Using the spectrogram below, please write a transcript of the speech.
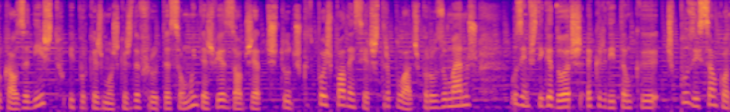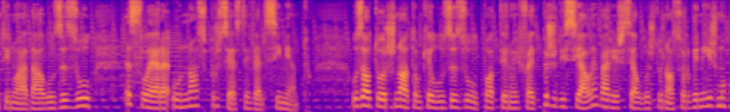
Por causa disto, e porque as moscas da fruta são muitas vezes objeto de estudos que depois podem ser extrapolados para os humanos, os investigadores acreditam que exposição continuada à luz azul acelera o nosso processo de envelhecimento. Os autores notam que a luz azul pode ter um efeito prejudicial em várias células do nosso organismo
